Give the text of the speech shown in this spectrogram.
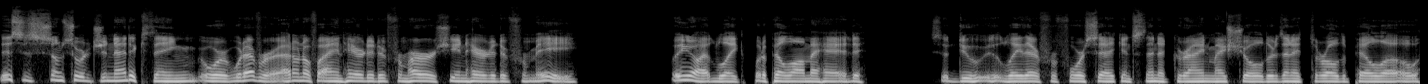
this is some sort of genetic thing or whatever. I don't know if I inherited it from her or she inherited it from me. But, you know, I'd like put a pillow on my head, so do lay there for four seconds, then I'd grind my shoulder, then I'd throw the pillow,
